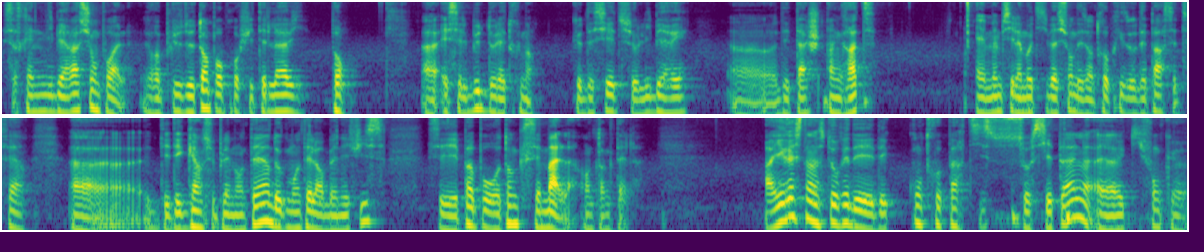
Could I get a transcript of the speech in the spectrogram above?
ça serait une libération pour elles. Elles auraient plus de temps pour profiter de la vie. Bon. Euh, et c'est le but de l'être humain, que d'essayer de se libérer des tâches ingrates et même si la motivation des entreprises au départ c'est de faire euh, des, gains supplémentaires, d'augmenter leurs bénéfices, c'est pas pour autant que c'est mal en tant que tel. Il reste à instaurer des, contreparties sociétales euh, qui font que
